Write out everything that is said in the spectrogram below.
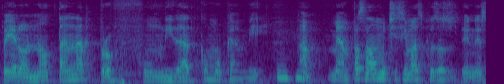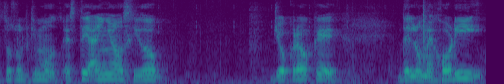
Pero no tan a profundidad como cambié. Ha- me han pasado muchísimas cosas en estos últimos... Este año ha sido, yo creo que, de lo mejor y...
